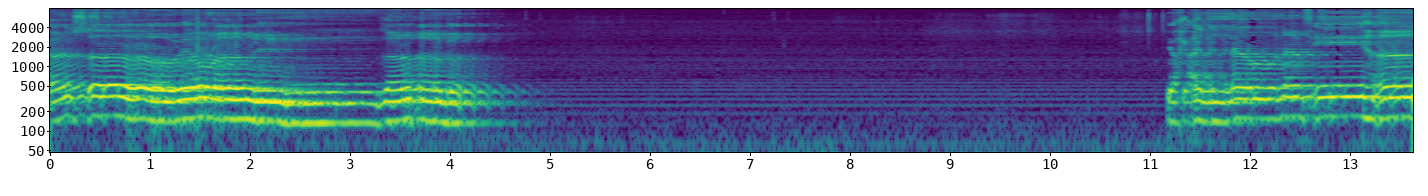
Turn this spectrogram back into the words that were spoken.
أساور من ذهب. يحلون فيها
